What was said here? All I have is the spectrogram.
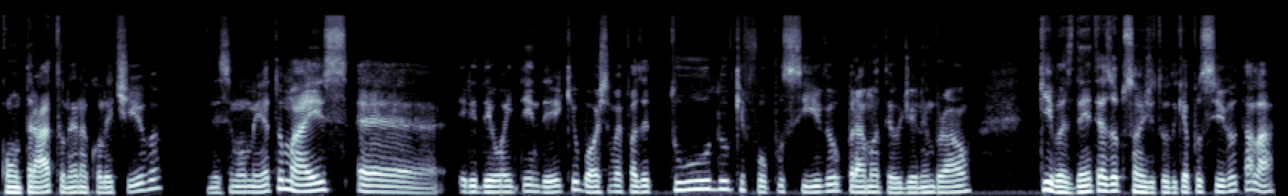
contrato né, na coletiva nesse momento, mas é, ele deu a entender que o Boston vai fazer tudo que for possível para manter o Jalen Brown. Kivas, dentre as opções de tudo que é possível, tá lá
